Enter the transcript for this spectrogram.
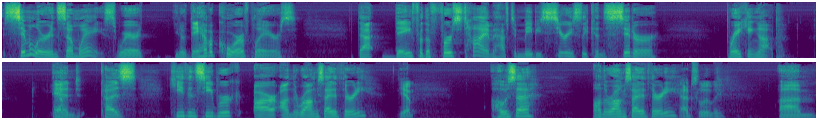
similar in some ways, where you know they have a core of players that they, for the first time, have to maybe seriously consider breaking up, Yep. and because Keith and Seabrook are on the wrong side of thirty, Yep, Hossa on the wrong side of thirty. absolutely. Um,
